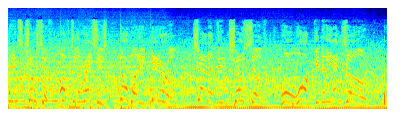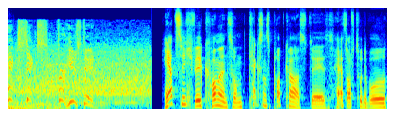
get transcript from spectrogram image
and it's Joseph off to the races. Nobody near him. Jonathan Joseph will walk into the end zone. Pick six for Houston. Herzlich willkommen zum Texans Podcast des Heads of to the Bull.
